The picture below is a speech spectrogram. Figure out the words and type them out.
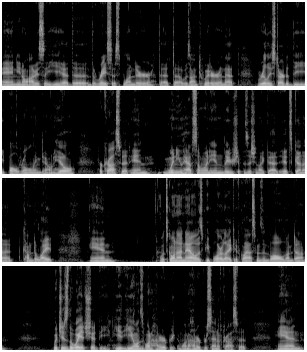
and you know obviously he had the the racist blunder that uh, was on Twitter and that really started the ball rolling downhill for CrossFit. And when you have someone in leadership position like that, it's gonna come to light. And what's going on now is people are like, if Glassman's involved, I'm done, which is the way it should be. He he owns 100 100% of CrossFit, and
